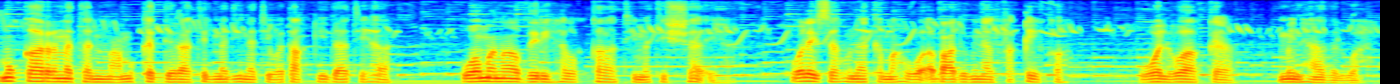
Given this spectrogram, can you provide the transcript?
مقارنة مع مكدرات المدينة وتعقيداتها ومناظرها القاتمة الشائعة. وليس هناك ما هو أبعد من الحقيقة والواقع من هذا الوهم.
